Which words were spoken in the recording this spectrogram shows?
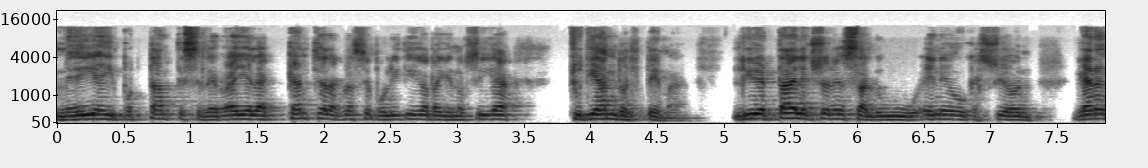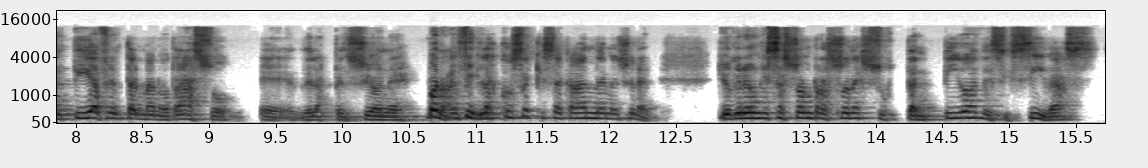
medidas importantes, se le raya la cancha a la clase política para que no siga chuteando el tema. Libertad de elección en salud, en educación, garantía frente al manotazo eh, de las pensiones. Bueno, en fin, las cosas que se acaban de mencionar. Yo creo que esas son razones sustantivas decisivas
